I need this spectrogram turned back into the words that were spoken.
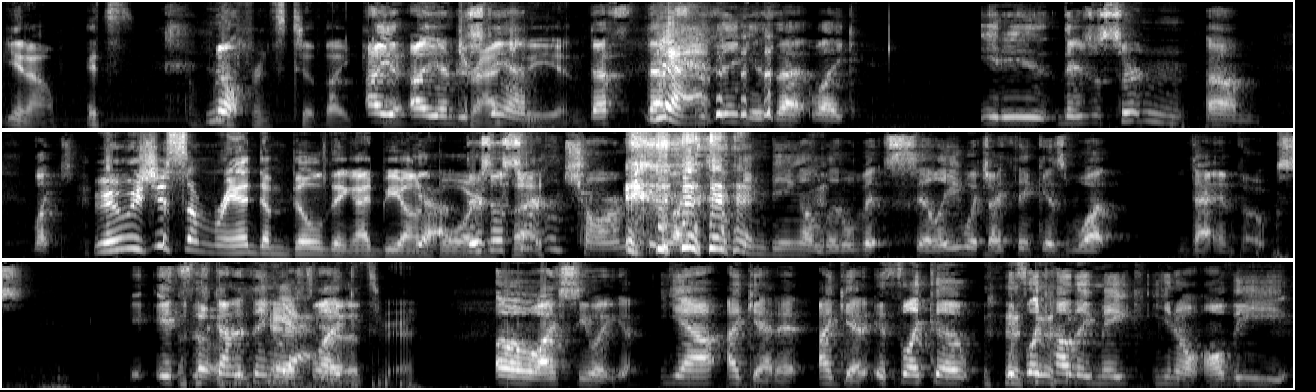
you know, it's a No. reference to like I a I understand. tragedy and That's that's Yeah. the thing is that like it is. There's a certain um like if it was just some random building, I'd be on yeah. board. there's a but- certain charm to like something being a little bit silly, which I think is what that invokes. I- It's this kind of thing Okay, where it's yeah, like, that's fair. oh, I see what. You, yeah, I get it. I get it. It's like a. It's like how they make you know all the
